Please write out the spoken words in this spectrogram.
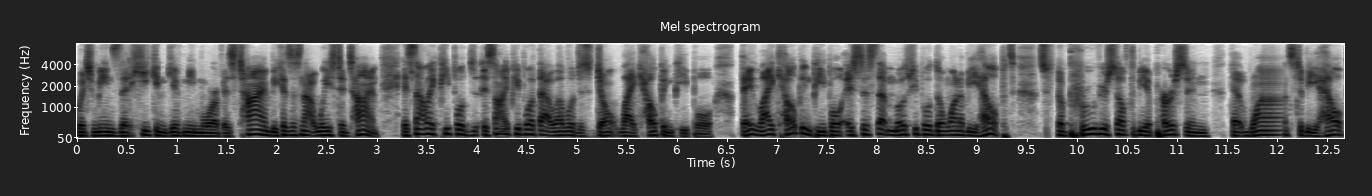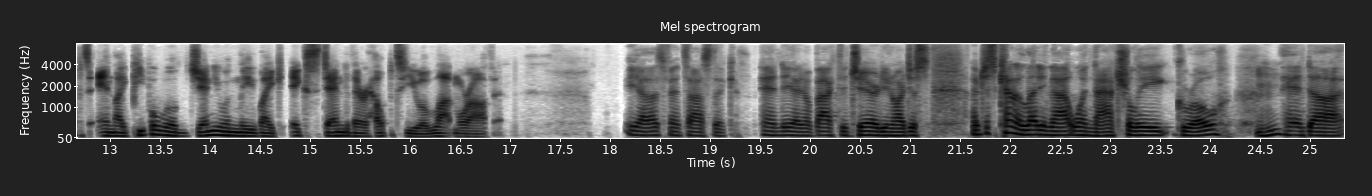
which means that he can give me more of his time because it's not wasted time. It's not like people, it's not like people at that level just don't like helping people. They like helping people. It's just that most people don't want to be helped. So prove yourself to be a person that wants to be helped and like people will genuinely like extend their help to you a lot more often. Yeah, that's fantastic. And yeah, you know, back to Jared, you know, I just I'm just kind of letting that one naturally grow mm-hmm. and uh,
